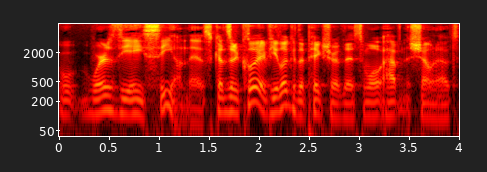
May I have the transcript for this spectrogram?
"Where's the AC on this?" Because they're clearly, if you look at the picture of this, and we'll have in the show notes,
